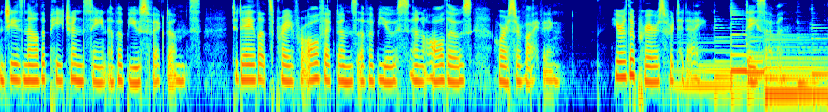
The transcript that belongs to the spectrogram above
and she is now the patron saint of abuse victims. Today, let's pray for all victims of abuse and all those who are surviving. Here are the prayers for today, day 7.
